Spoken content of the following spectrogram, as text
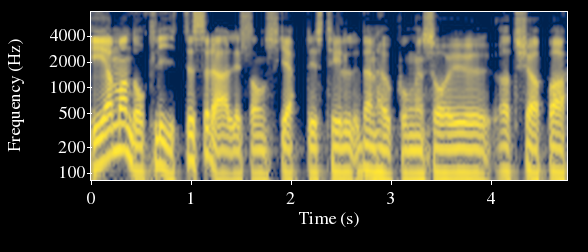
Är man dock lite sådär liksom skeptisk till den här uppgången så har ju att köpa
